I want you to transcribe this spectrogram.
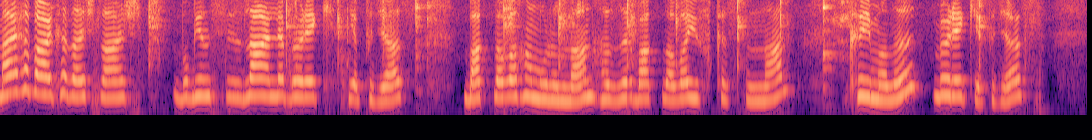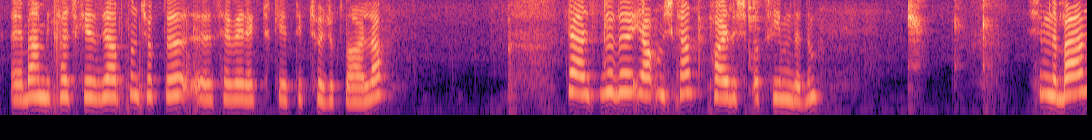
Merhaba arkadaşlar. Bugün sizlerle börek yapacağız. Baklava hamurundan, hazır baklava yufkasından kıymalı börek yapacağız. Ee, Ben birkaç kez yaptım. Çok da e, severek tükettik çocuklarla. Yani size de yapmışken paylaşıp atayım dedim. Şimdi ben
